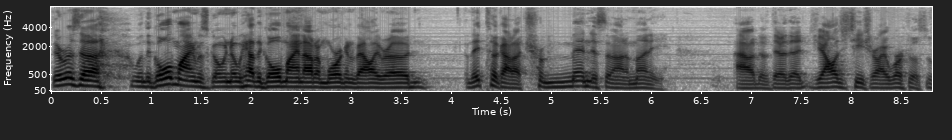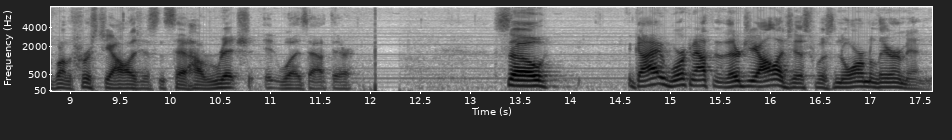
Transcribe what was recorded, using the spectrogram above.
There was a, when the gold mine was going, we had the gold mine out on Morgan Valley Road. And they took out a tremendous amount of money out of there. The geology teacher I worked with was one of the first geologists and said how rich it was out there. So, the guy working out there, their geologist was Norm Learman.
